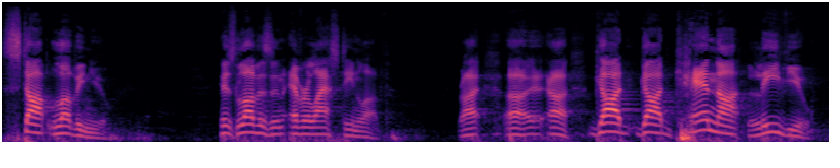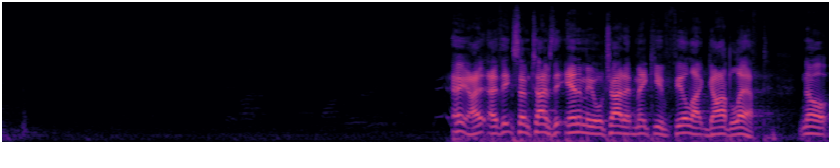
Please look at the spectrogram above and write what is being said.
stop loving you. His love is an everlasting love. Right? Uh, uh God, God cannot leave you. Hey, I, I think sometimes the enemy will try to make you feel like God left. No,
